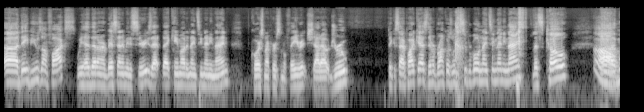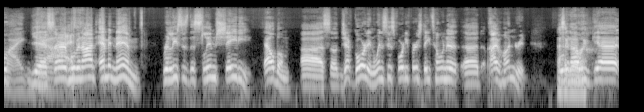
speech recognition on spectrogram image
uh, debuts on Fox. We had that on our best animated series. That that came out in 1999. Of course, my personal favorite. Shout out Drew. Pick a side podcast. Denver Broncos win the Super Bowl in 1999. Let's go. Oh Uh, move- my Yes, God. sir. Moving on. Eminem releases the Slim Shady album. Uh, so Jeff Gordon wins his 41st Daytona uh, 500. That's a Moving good on, one. we've got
